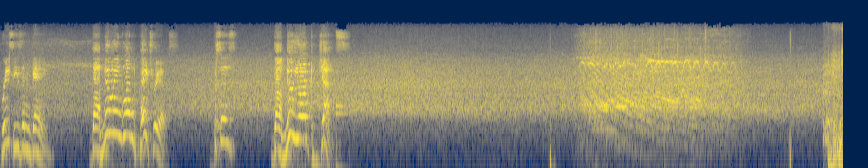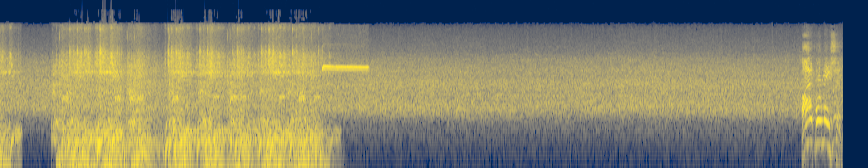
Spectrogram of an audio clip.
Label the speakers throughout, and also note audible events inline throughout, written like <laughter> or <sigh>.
Speaker 1: preseason game. The New England Patriots versus the New York Jets. Formation.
